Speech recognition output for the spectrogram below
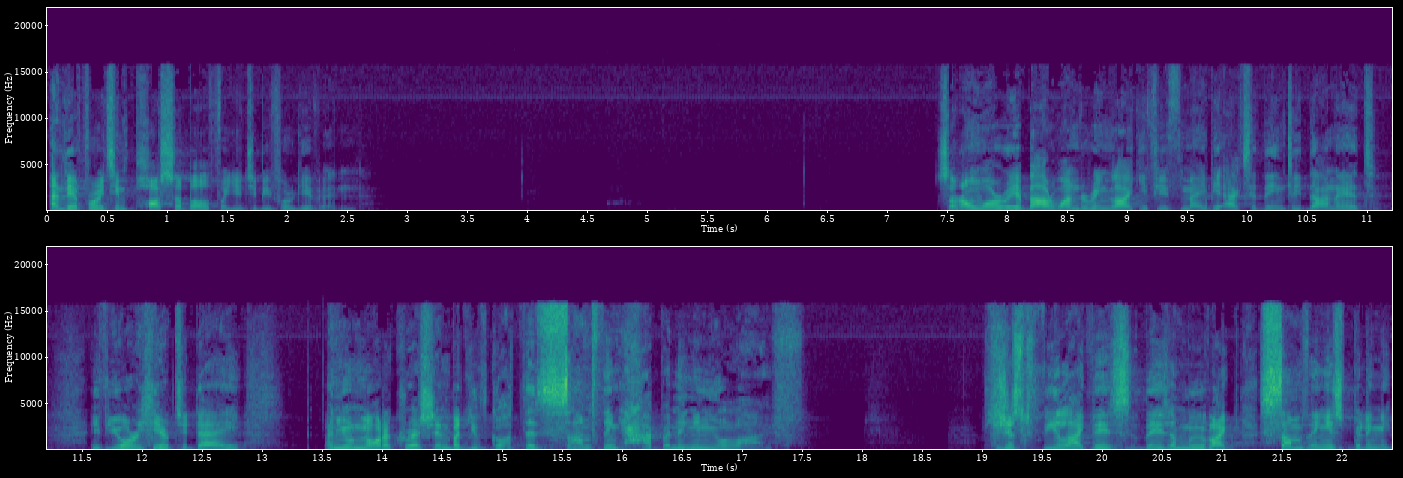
And therefore, it's impossible for you to be forgiven. So don't worry about wondering like if you've maybe accidentally done it if you're here today and you're not a Christian, but you've got this something happening in your life. You just feel like there's, there's a move, like something is pulling me.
